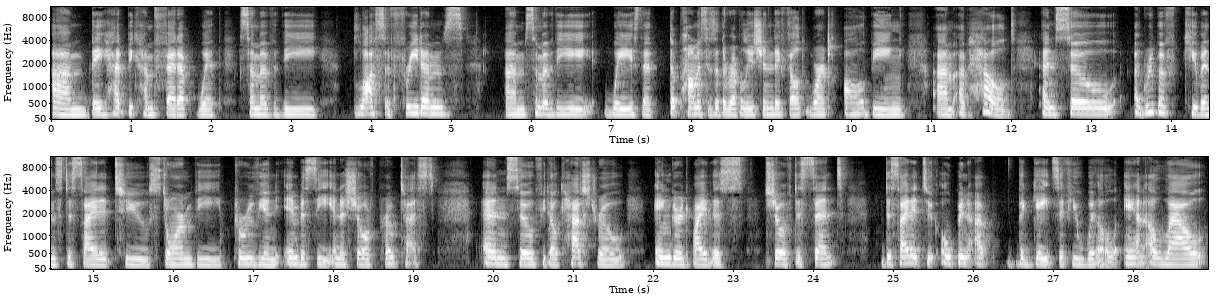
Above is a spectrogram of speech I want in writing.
Um, they had become fed up with some of the loss of freedoms, um, some of the ways that the promises of the revolution they felt weren't all being um, upheld. And so a group of Cubans decided to storm the Peruvian embassy in a show of protest. And so Fidel Castro, angered by this show of dissent, decided to open up the gates, if you will, and allow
